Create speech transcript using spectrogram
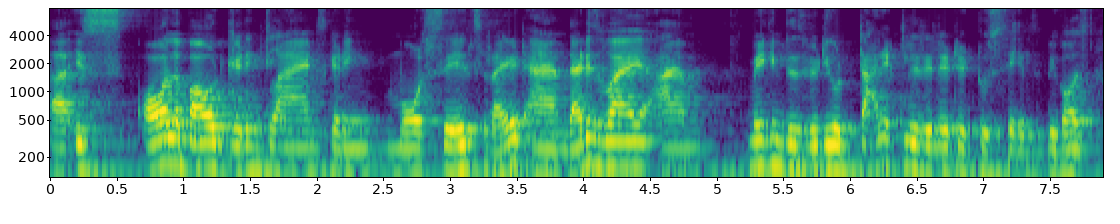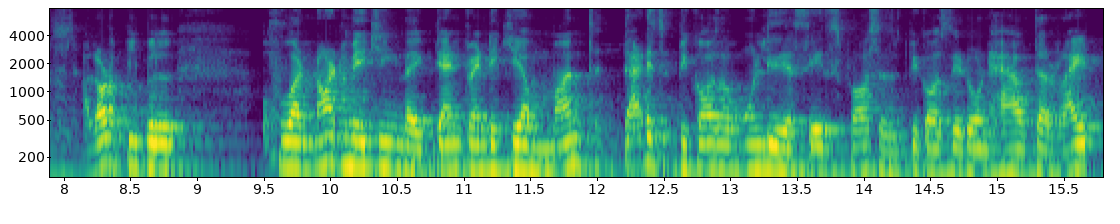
uh, is all about getting clients getting more sales right? And that is why i am making this video directly related to sales because a lot of people who are not making like 10 20k a month that is because of only their sales process because they don't have the right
